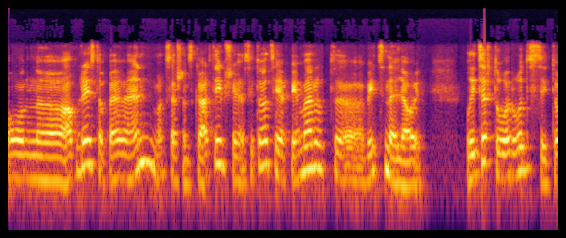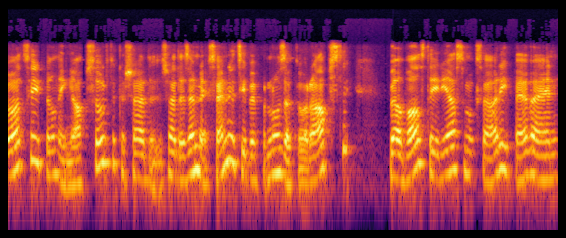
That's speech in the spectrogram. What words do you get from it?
Un uh, apgriezto PVN maksāšanas kārtību šajā situācijā piemērot uh, vici neļauj. Līdz ar to rodas situācija pilnīgi absurda, ka šāda, šādai zemnieku saimniecībai par nozagto rapsti vēl valstī ir jāsamaksā arī PVN.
